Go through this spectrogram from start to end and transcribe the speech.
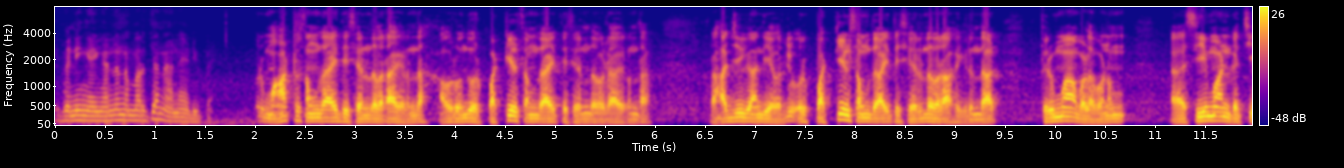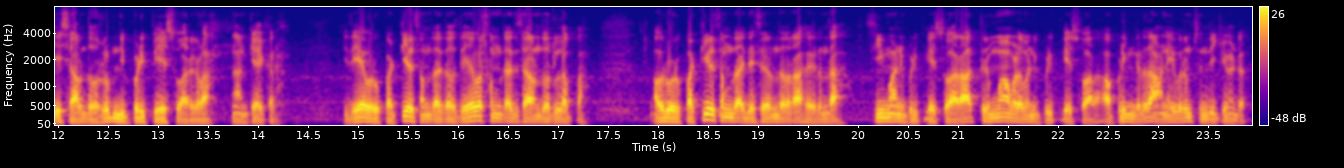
இப்போ நீங்கள் எங்கள் அண்ணனை முறைச்சா நானே அடிப்பேன். ஒரு மாற்று சமுதாயத்தை சேர்ந்தவராக இருந்தால் அவர் வந்து ஒரு பட்டியல் சமுதாயத்தை சேர்ந்தவராக இருந்தால் ராஜீவ்காந்தி அவர்கள் ஒரு பட்டியல் சமுதாயத்தை சேர்ந்தவராக இருந்தால் திருமாவளவனும் சீமான் கட்சியை சார்ந்தவர்களும் இப்படி பேசுவார்களா? நான் கேட்குறேன் இதே ஒரு பட்டியல் சமுதாயத்தை தேவர் சமுதாயத்தை சார்ந்தவர் இல்லைப்பா. அவர் ஒரு பட்டியல் சமுதாயத்தை சேர்ந்தவராக இருந்தால் சீமான் இப்படி பேசுவாரா? திருமாவளவன் இப்படி பேசுவாரா? அப்படிங்கிறத அனைவரும் சிந்திக்க வேண்டும்.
